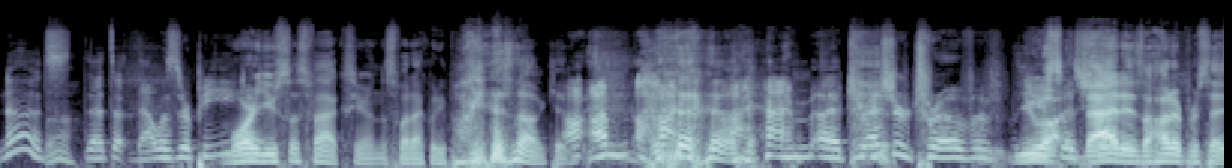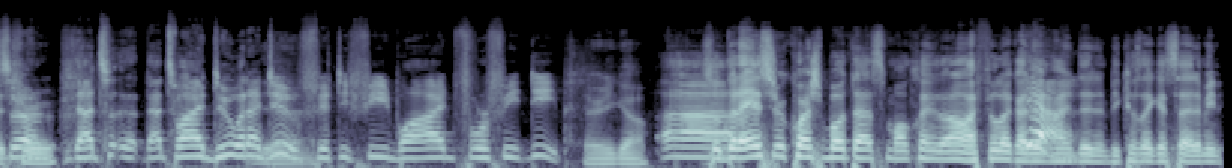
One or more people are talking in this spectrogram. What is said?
no, it's Oh. that. That was their PE. More useless facts here on the Sweat Equity Podcast. No, I'm kidding. I- I'm I'm, I'm a treasure trove of you are, that shit. is 100 percent so true. That's uh, that's why I do what I do. 50 feet wide, four feet deep. There you go. Uh, so did I answer your question about that small claim? Oh, I feel like I, didn't, I Yeah. didn't because, like I said, I mean,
